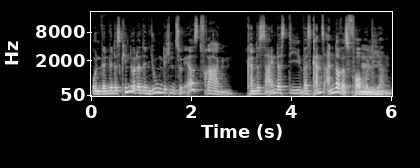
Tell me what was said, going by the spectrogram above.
Und wenn wir das Kind oder den Jugendlichen zuerst fragen, kann das sein, dass die was ganz anderes formulieren. Mhm.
